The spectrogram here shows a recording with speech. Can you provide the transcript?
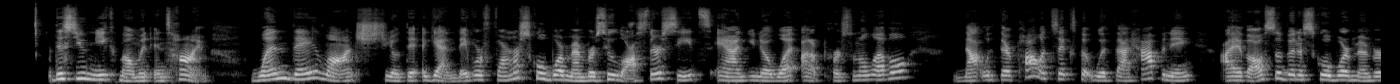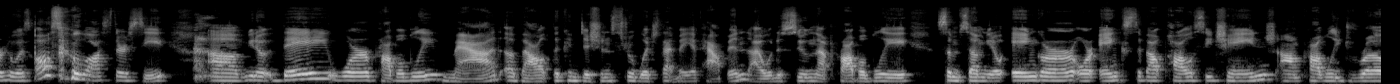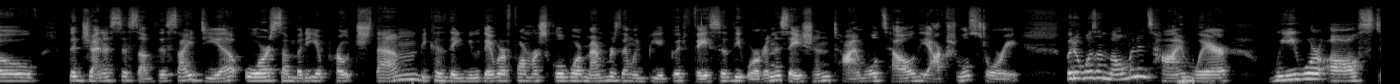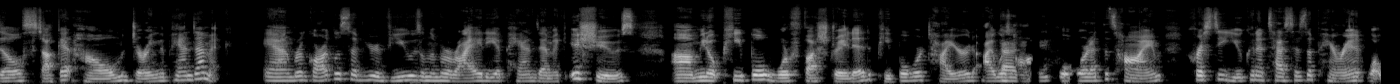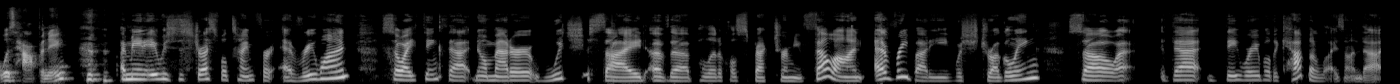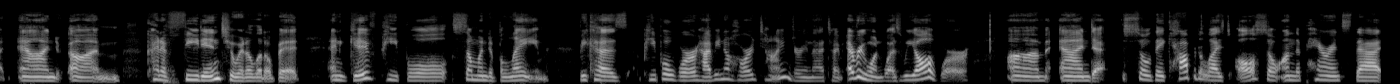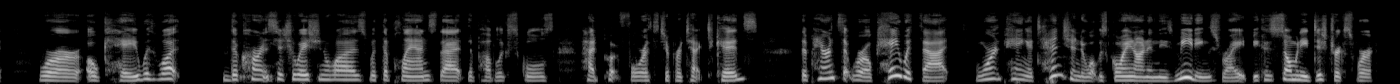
this unique moment in time. When they launched, you know, they, again, they were former school board members who lost their seats. And you know what? On a personal level, not with their politics, but with that happening, I have also been a school board member who has also lost their seat. Um, you know, they were probably mad about the conditions through which that may have happened. I would assume that probably some some you know anger or angst about policy change um, probably drove the genesis of this idea, or somebody approached them because they knew they were former school board members and would be a good face of the organization. Time will tell the actual story, but it was a moment in time where we were all still stuck at home during the pandemic. And regardless of your views on the variety of pandemic issues, um, you know, people were frustrated. People were tired. I was exactly. on the school board at the time. Kristi, you can attest as a parent what was happening. I mean, it was a stressful time for everyone. So I think that no matter which side of the political spectrum you fell on, everybody was struggling. So uh, that they were able to capitalize on that and um, kind of feed into it a little bit and give people someone to blame because people were having a hard time during that time. Everyone was, we all were. Um, and so they capitalized also on the parents that were okay with what the current situation was, with the plans that the public schools had put forth to protect kids. The parents that were okay with that weren't paying attention to what was going on in these meetings, right? Because so many districts were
